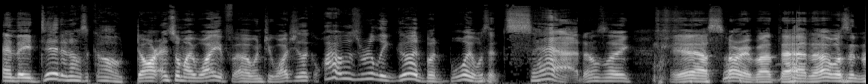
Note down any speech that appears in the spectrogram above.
and they did, and I was like, oh darn! And so my wife, uh, when she watched, she's like, wow, it was really good, but boy, was it sad. And I was like, yeah, sorry about that. That wasn't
